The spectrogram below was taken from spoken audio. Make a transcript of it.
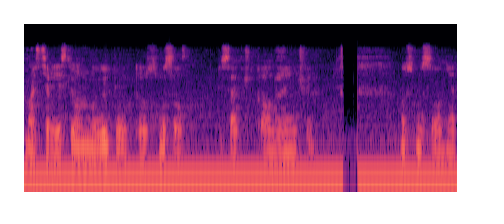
Мастер, если он выпил, то смысл писать что-то, он же ничего. Ну смысла нет.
